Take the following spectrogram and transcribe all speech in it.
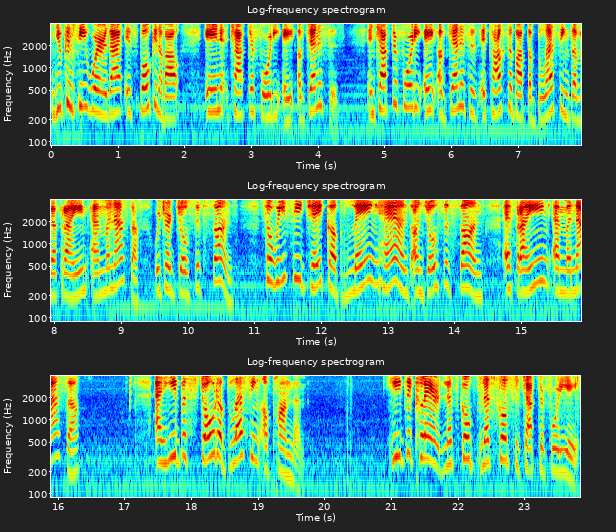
you can see where that is spoken about in chapter 48 of Genesis. In chapter 48 of Genesis, it talks about the blessings of Ephraim and Manasseh, which are Joseph's sons. So we see Jacob laying hands on Joseph's sons, Ephraim and Manasseh, and he bestowed a blessing upon them. He declared, let's go let's go to chapter 48.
